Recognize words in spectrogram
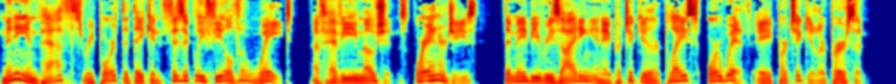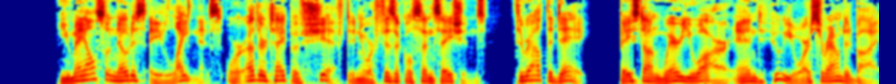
Many empaths report that they can physically feel the weight of heavy emotions or energies that may be residing in a particular place or with a particular person. You may also notice a lightness or other type of shift in your physical sensations throughout the day based on where you are and who you are surrounded by.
